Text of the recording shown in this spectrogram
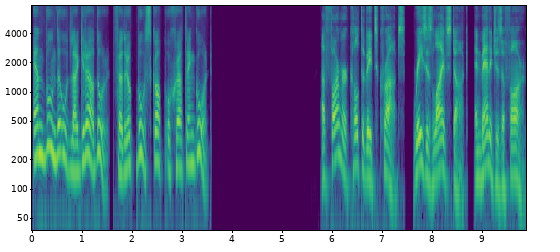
En bonde odlar grödor, föder upp boskap och sköter en gård. A farmer cultivates crops, raises livestock, and manages a farm.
